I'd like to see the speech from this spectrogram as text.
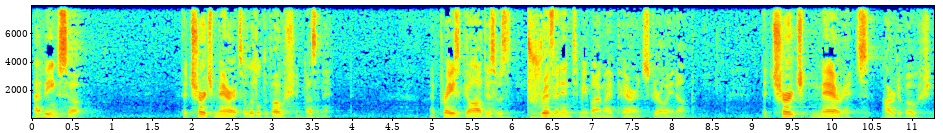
That being so, the church merits a little devotion, doesn't it? I praise God this was driven into me by my parents growing up. The church merits our devotion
